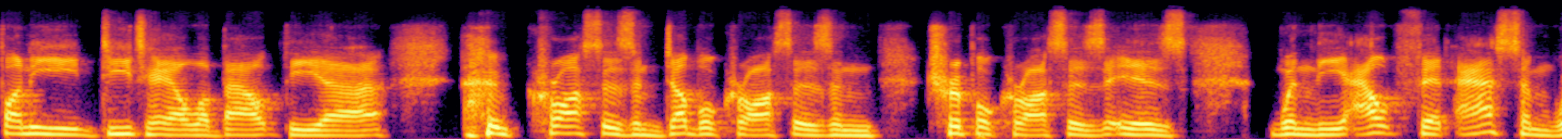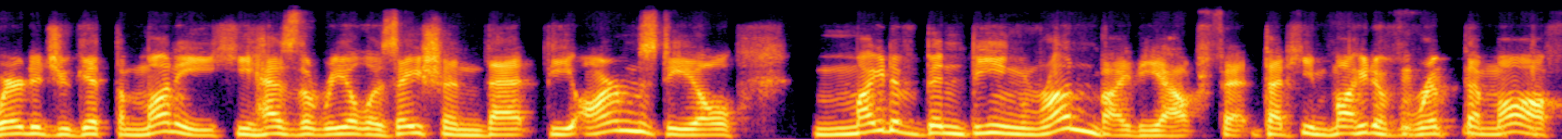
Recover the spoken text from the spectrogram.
funny detail about the uh, crosses and double crosses and triple crosses is when the outfit asks him, Where did you get the money? He has the realization that the arms deal might have been being run by the outfit, that he might have ripped them off.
